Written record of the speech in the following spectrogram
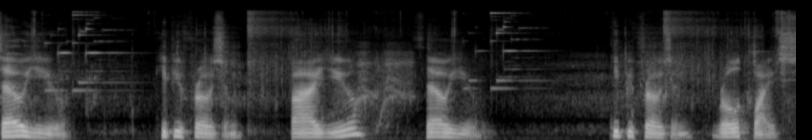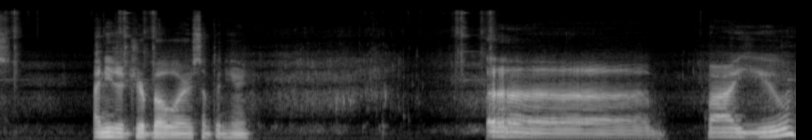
Sell you. Keep you frozen. Buy you. Sell you. Keep you frozen. Roll twice. I need a Jerboa or something here. Uh, buy you.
